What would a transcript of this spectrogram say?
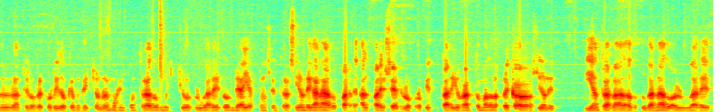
durante los recorridos que hemos hecho, no hemos encontrado muchos lugares donde haya concentración de ganado. al parecer, los propietarios han tomado las precauciones y han trasladado su ganado a lugares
